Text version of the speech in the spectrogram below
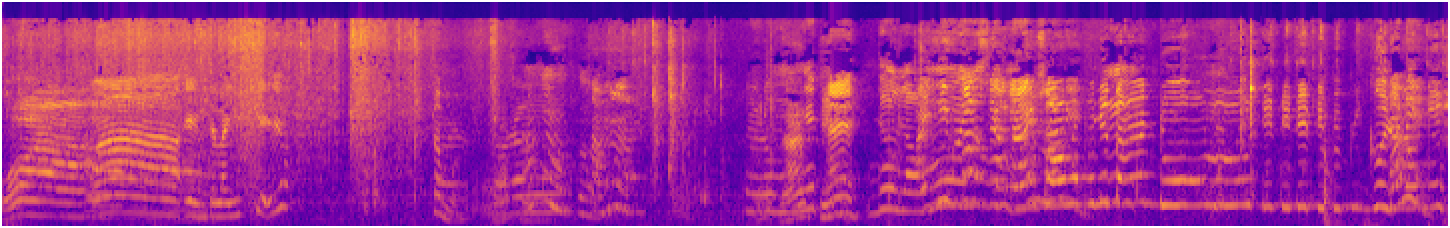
Wah. Wah. Eh, macam lain sikit je. Sama. Sama. Nanti. Eh. Ini mas yang lain. Sama punya tak ada. Lulu, baby girl dia Mami. nangis.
